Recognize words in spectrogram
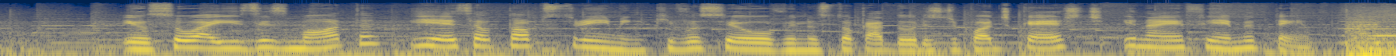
Eu sou a Isis Mota e esse é o Top Streaming que você ouve nos tocadores de podcast e na FM O Tempo.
